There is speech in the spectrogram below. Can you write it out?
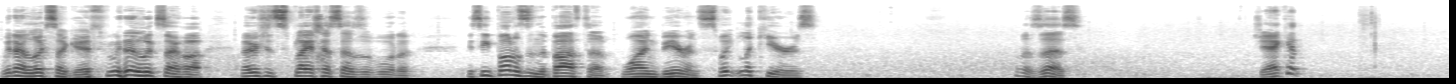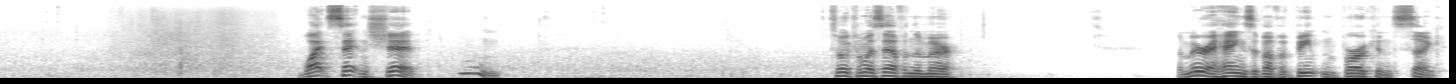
We don't look so good. We don't look so hot. Maybe we should splash ourselves with water. You see bottles in the bathtub. Wine, beer, and sweet liqueurs. What is this? Jacket? White satin shirt. Hmm. Talk to myself in the mirror. A mirror hangs above a bent and broken sink.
